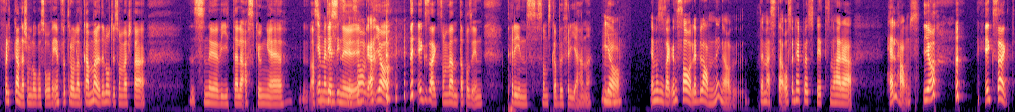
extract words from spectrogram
flickan där som låg och sov i en förtrollad kammare, det låter ju som värsta Snövit eller Askunge, alltså Ja, men en Disney-saga. Ja, exakt, som väntar på sin prins som ska befria henne. Mm. Ja, Ja, men som sagt, en salig blandning av det mesta. Och sen helt plötsligt såna här uh, hellhounds. Ja, exakt.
